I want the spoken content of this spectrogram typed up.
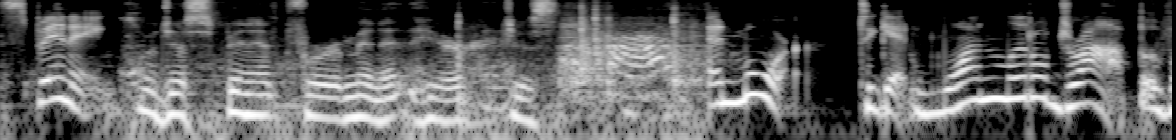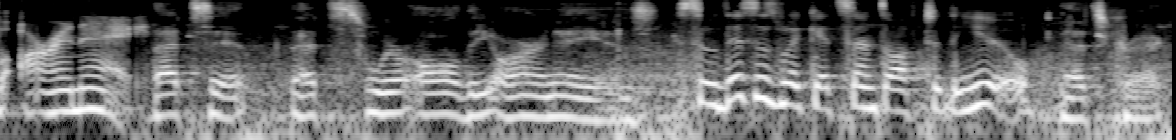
spinning. We'll just spin it for a minute here. Just. And more to get one little drop of RNA. That's it. That's where all the RNA is. So this is what gets sent off to the U. That's correct.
